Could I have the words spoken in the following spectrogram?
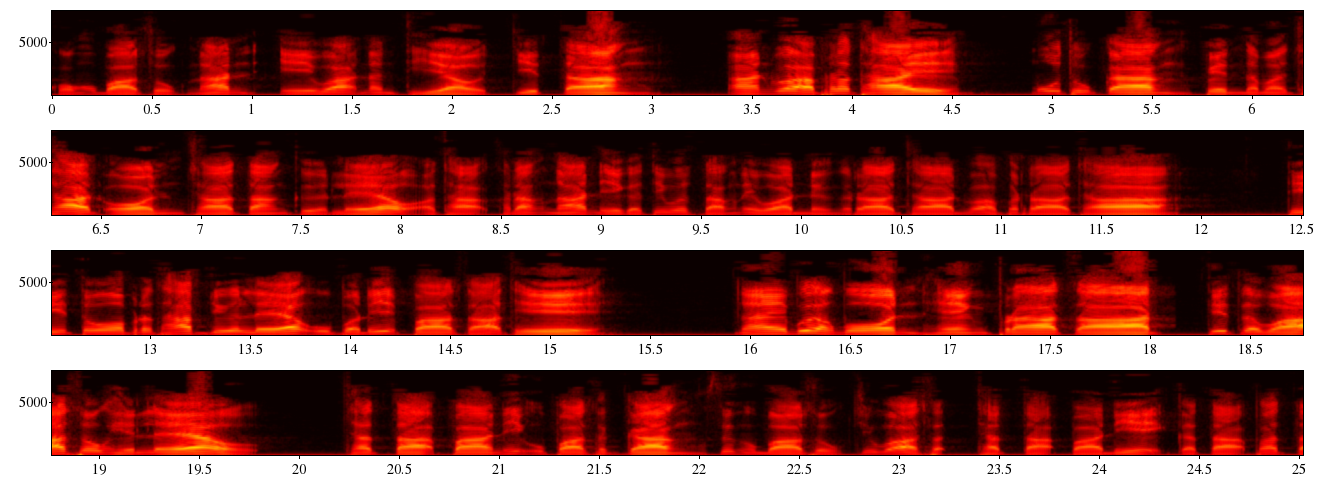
ของอุบาสกนั้น เอวะนั่นเทียว จิตตังอ่านว่าพระไทย มุทุกังเป็นธรรมชาติอ่อนชาตังเกิดแล้วอัฐครั้งนั้น เอกทิวสังในวันหนึ่งราชาว่าพระราชาที่โตประทับยืนแล้วอุปริปาสาเท ในเบื้องบนแห่งปราศาสตร์ทิสวาทรงเห็นแล้ว ชัตตะปานิอุปาสกัง ซึ่งอุบาสกชื่อว่าชัตตะปานิกตะพัตต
